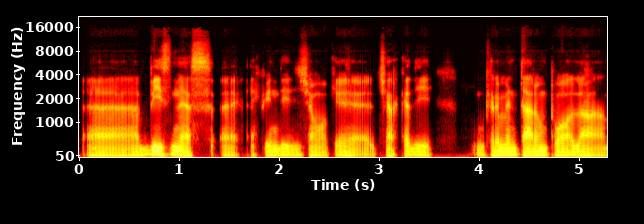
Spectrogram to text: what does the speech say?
eh, business eh, e quindi diciamo che cerca di incrementare un po' la,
